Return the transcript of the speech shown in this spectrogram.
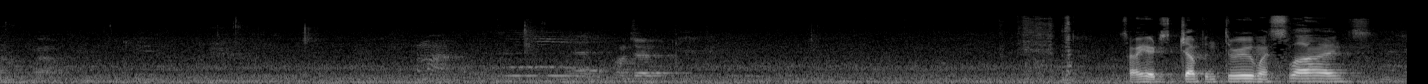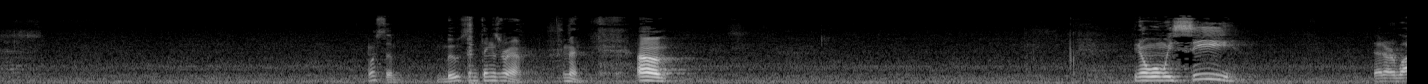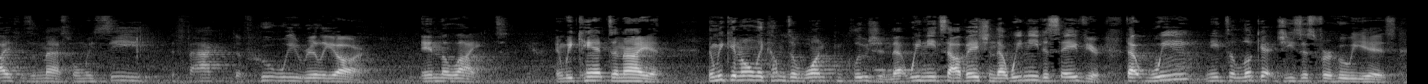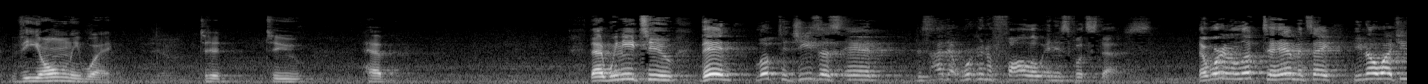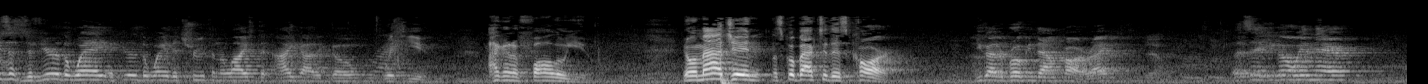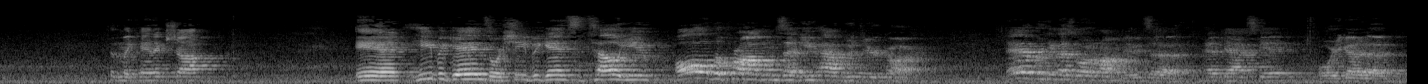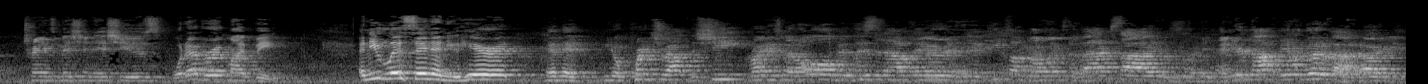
Sorry, here, just jumping through my slides. Must have moved some things around. Amen. Um, you know, when we see that our life is a mess, when we see the fact of who we really are in the light, and we can't deny it, then we can only come to one conclusion that we need salvation, that we need a Savior, that we need to look at Jesus for who He is, the only way to, to heaven. That we need to then look to Jesus and decide that we're going to follow in His footsteps. That we're going to look to Him and say, you know what, Jesus, if you're the way, if you're the way, the truth, and the life, then I got to go with you. I got to follow you. You know, imagine, let's go back to this car. You got a broken down car, right? Yeah. Let's say you go in there to the mechanic shop, and he begins or she begins to tell you all the problems that you have with your car. Everything that's going wrong. Maybe it's a head gasket, or you got a transmission issues, whatever it might be. And you listen and you hear it, and they, you know, print you out the sheet, right? It's got all of it listed out there, and it keeps on going to the backside, and you're not feeling good about it, are you?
